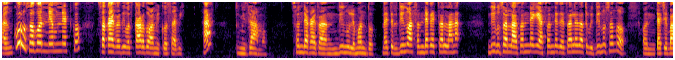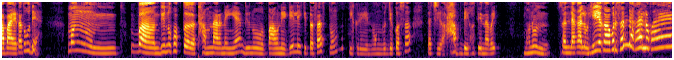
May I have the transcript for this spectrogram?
हाण करू सबन नेम नेटकं. सकाळचा दिवस काढतो आम्ही कसा बी हा? तुम्ही जा मग. संध्याकाळचा दिनूले म्हणतो नाहीतर दिनू संध्याकाळी चालला ना. दिनू चालला संध्याकाळी संध्याकाळी चालला जा तुम्ही दिनू संग. आणि त्याचे बाबा येतात उद्या. मग दिनू फक्त थांबणार नाहीये. दिनू पाहुणे गेले की तसाच तू इकडे मग जे कसं त्याची हाफ डे होते ना बाई. म्हणून संध्याकाळ हे का बरं संध्याकाळ काय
